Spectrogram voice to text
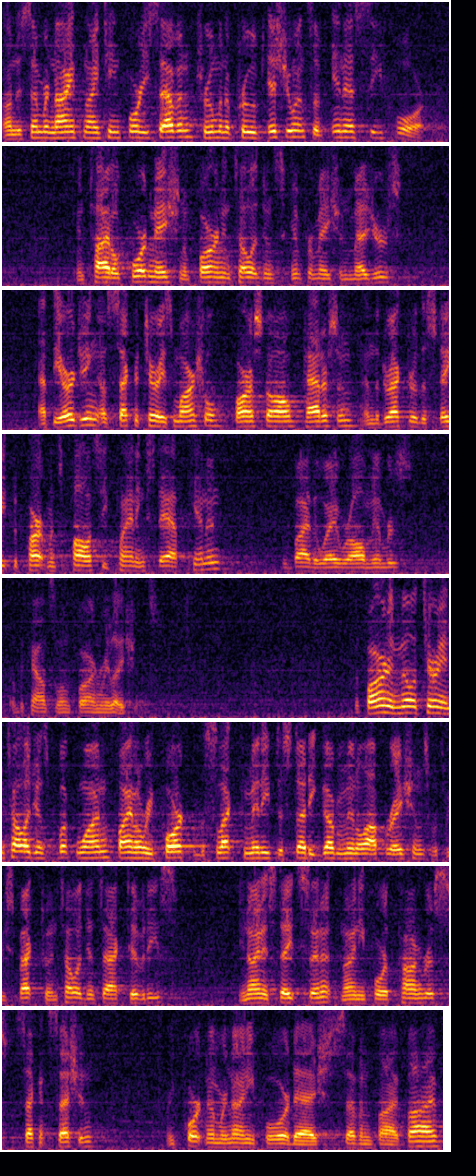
On December 9, 1947, Truman approved issuance of NSC-4, entitled Coordination of Foreign Intelligence Information Measures, at the urging of Secretaries Marshall, Forrestal, Patterson, and the Director of the State Department's Policy Planning Staff, Kennan, who, by the way, were all members of the Council on Foreign Relations. The Foreign and Military Intelligence Book 1, final report of the Select Committee to study governmental operations with respect to intelligence activities, United States Senate, 94th Congress, second session, report number 94-755,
